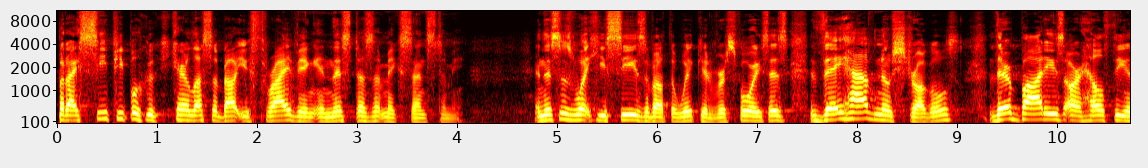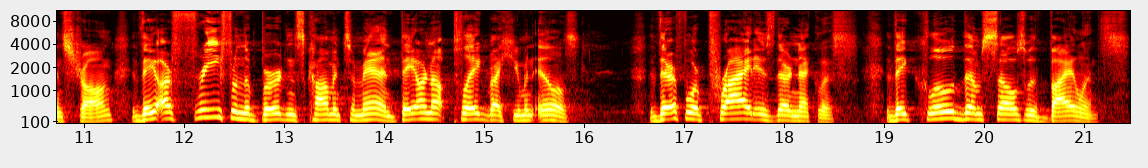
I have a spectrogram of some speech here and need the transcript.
but I see people who care less about you thriving, and this doesn't make sense to me. And this is what he sees about the wicked. Verse 4 he says, They have no struggles. Their bodies are healthy and strong. They are free from the burdens common to man. They are not plagued by human ills. Therefore, pride is their necklace. They clothe themselves with violence.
